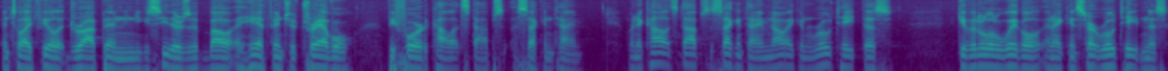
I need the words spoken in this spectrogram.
until I feel it drop in, and you can see there's about a half inch of travel before the collet stops a second time. When the collet stops the second time, now I can rotate this, give it a little wiggle, and I can start rotating this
